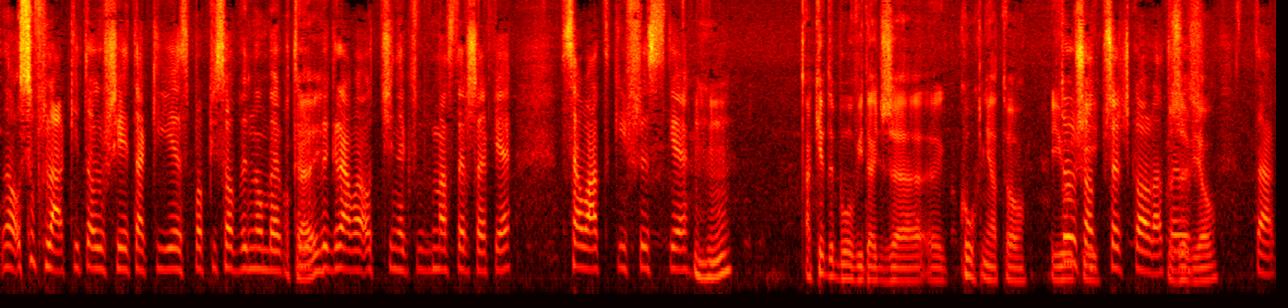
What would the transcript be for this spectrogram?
No, suflaki to już jej taki jest popisowy numer, Okej. który wygrała odcinek w Masterchefie. Sałatki wszystkie. Mhm. A kiedy było widać, że y, kuchnia to To już od przedszkola. To już, żywioł? tak.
